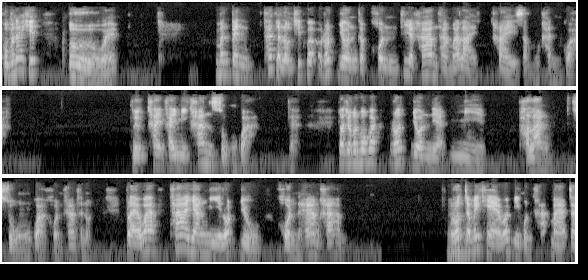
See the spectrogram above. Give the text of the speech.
ผมมานั่งคิด เออเว้ยมันเป็นถ้าเกิดเราคิดว่ารถยนต์กับคนที่จะข้ามทางม้าลายใครสำคัญกว่า หรือใครใครมีขั้นสูงกว่านะเราจะค้นพบว่ารถยนต์เนี่ยมีพลังสูงกว่าคนข้ามถนน แปลว่าถ้ายังมีรถอยู่คนห้ามข้ามอืม รถจะไม่แคร์ว่ามีคนข้ามมาจะ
